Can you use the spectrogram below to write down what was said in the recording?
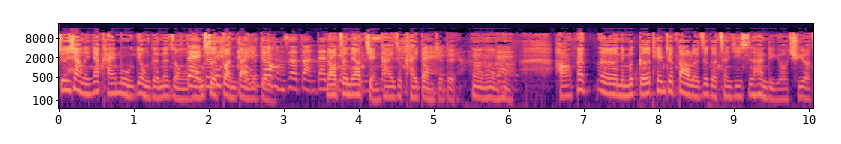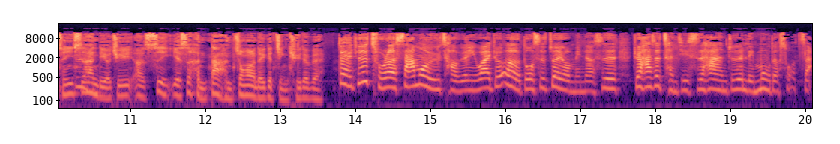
就是像人家开幕用的那种红色缎带，就对，红色缎带，然后真的要剪开就开动，就对，嗯嗯嗯。好，那呃，你们隔天就到了这个成吉思汗旅游区哦。成吉思汗旅游区呃是也是很大很重要的一个景区，对不对？对，就是除了沙漠与草原以外，就鄂尔多斯最有名的是，就它是成吉思汗就是陵墓的所在。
